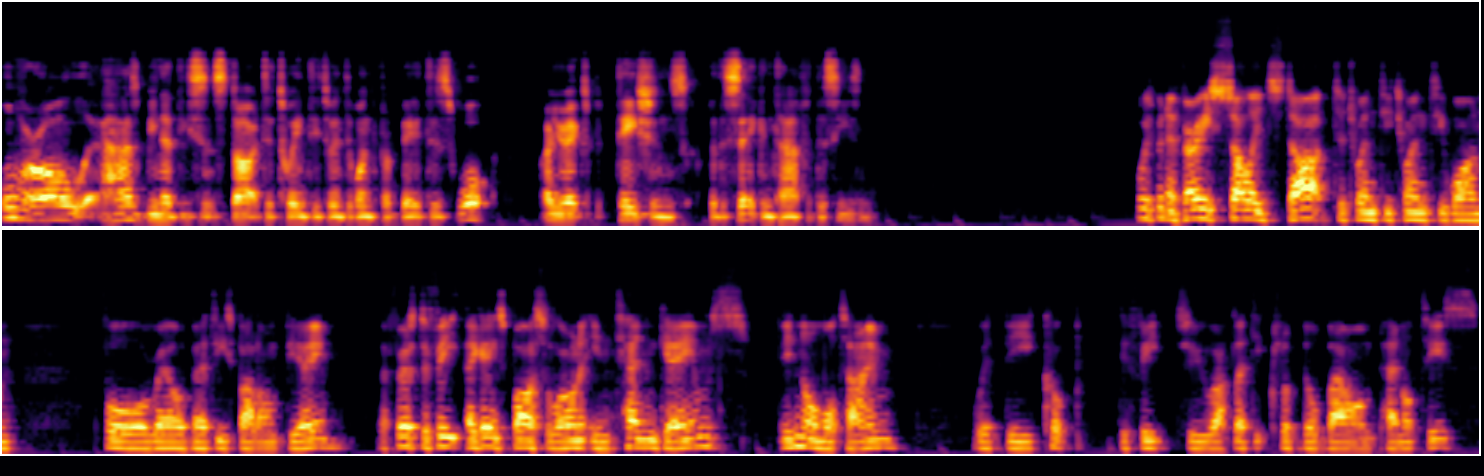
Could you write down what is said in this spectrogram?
Overall, it has been a decent start to 2021 for Betis. What are your expectations for the second half of the season? Well, it's been a very solid start to 2021 for Real Betis Balompié. The first defeat against Barcelona in 10 games in normal time, with the cup defeat to Athletic Club Bilbao on penalties.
